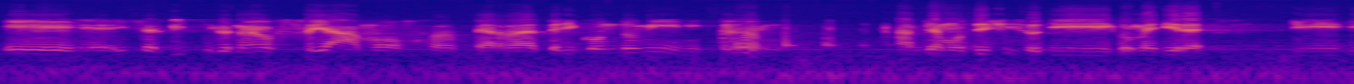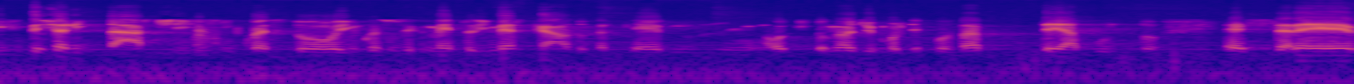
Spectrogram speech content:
e i servizi che noi offriamo eh, per, per i condomini abbiamo deciso di, dire, di, di specializzarci in questo, in questo segmento di mercato perché mh, oggi come oggi è molto importante appunto essere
